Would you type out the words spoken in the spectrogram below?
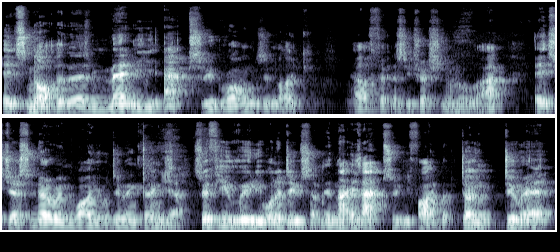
It's not that there's many absolute wrongs in like health, fitness, nutrition, and all that. It's just knowing why you're doing things. Yeah. So if you really want to do something, that is absolutely fine, but don't do it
